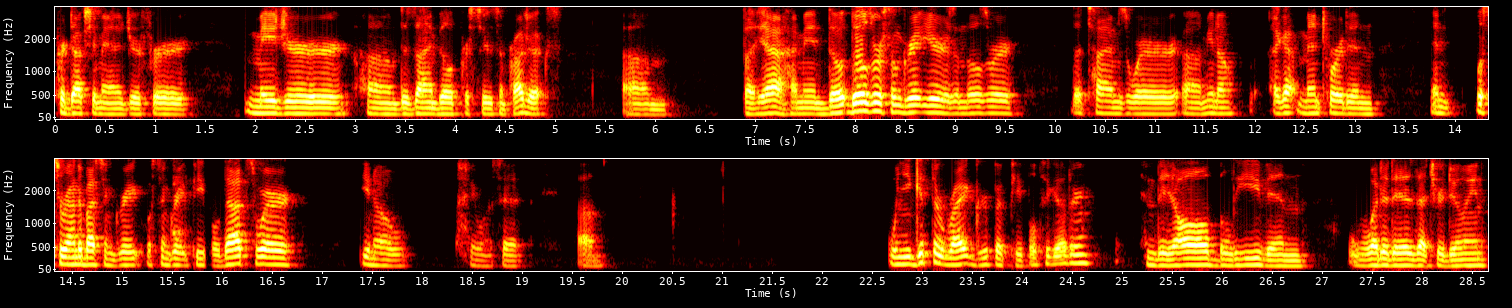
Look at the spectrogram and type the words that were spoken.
production manager for major um, design build pursuits and projects. Um, but yeah, I mean, th- those were some great years, and those were the times where um, you know I got mentored in and was surrounded by some great with some great people. That's where, you know, how do you want to say it? Um, when you get the right group of people together and they all believe in what it is that you're doing,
